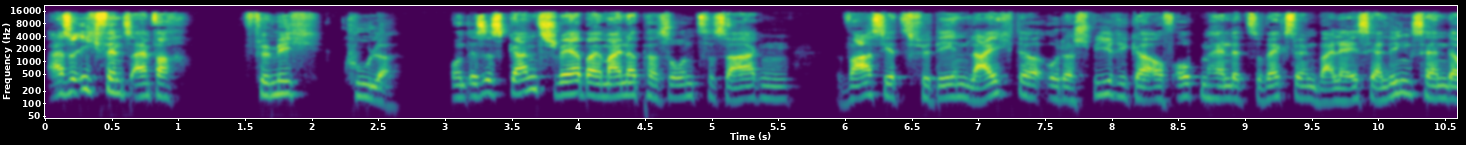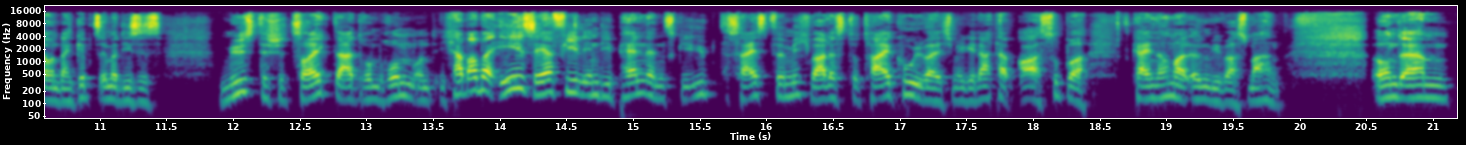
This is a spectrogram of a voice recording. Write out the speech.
also ich finde es einfach für mich cooler. Und es ist ganz schwer bei meiner Person zu sagen, war es jetzt für den leichter oder schwieriger, auf Open-Handed zu wechseln, weil er ist ja Linkshänder und dann gibt's immer dieses mystische Zeug da drumrum. Und ich habe aber eh sehr viel Independence geübt. Das heißt, für mich war das total cool, weil ich mir gedacht habe, oh super, jetzt kann ich nochmal irgendwie was machen. Und ähm,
